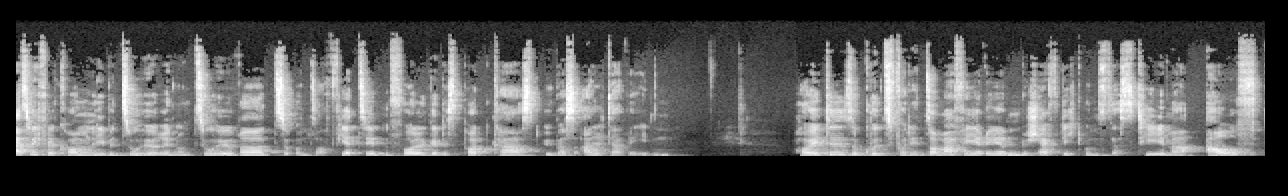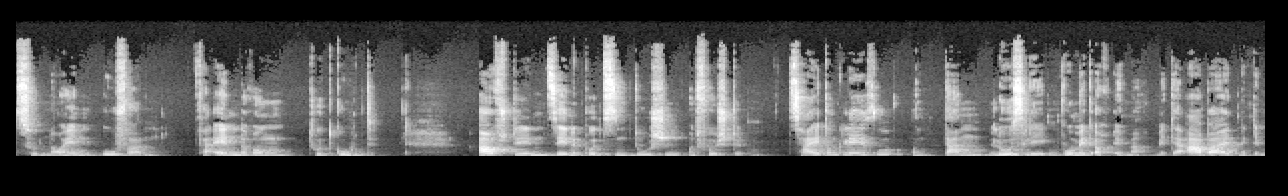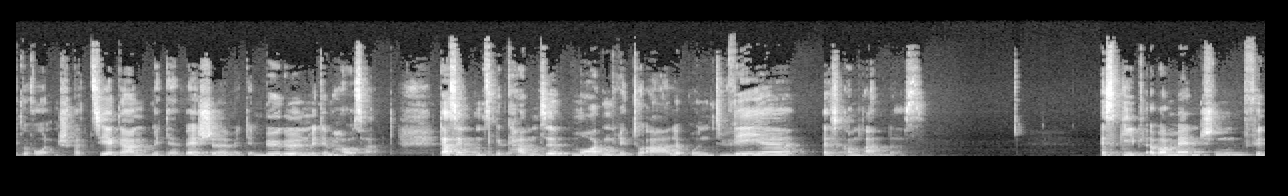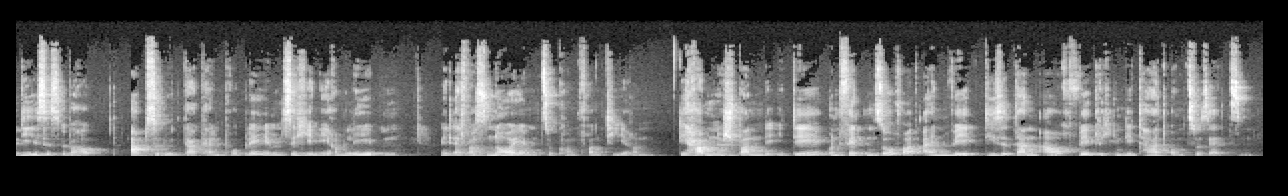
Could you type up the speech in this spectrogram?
Herzlich willkommen, liebe Zuhörerinnen und Zuhörer, zu unserer 14. Folge des Podcasts übers Alter reden. Heute, so kurz vor den Sommerferien, beschäftigt uns das Thema Auf zu neuen Ufern. Veränderung tut gut. Aufstehen, Zähne putzen, duschen und frühstücken. Zeitung lesen und dann loslegen, womit auch immer. Mit der Arbeit, mit dem gewohnten Spaziergang, mit der Wäsche, mit dem Bügeln, mit dem Haushalt. Das sind uns bekannte Morgenrituale und wehe, es kommt anders. Es gibt aber Menschen, für die ist es überhaupt absolut gar kein Problem, sich in ihrem Leben mit etwas Neuem zu konfrontieren. Die haben eine spannende Idee und finden sofort einen Weg, diese dann auch wirklich in die Tat umzusetzen.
